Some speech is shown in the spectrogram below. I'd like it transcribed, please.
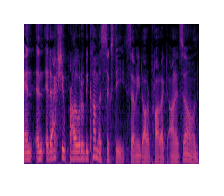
And, and it actually probably would have become a 60 $70 product on its own.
